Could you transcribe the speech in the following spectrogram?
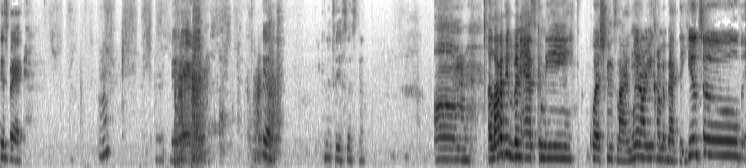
this back. Mm-hmm. Big action. Yeah. Give it to your sister. Um, a lot of people been asking me questions like, when are you coming back to YouTube?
